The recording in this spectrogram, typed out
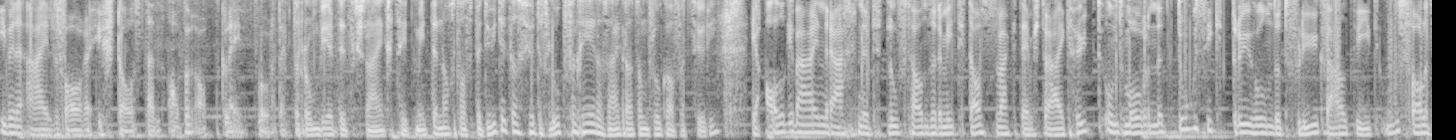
In einem Eilverfahren ist das dann aber abgelehnt worden. Darum wird jetzt gestreikt seit Mitternacht. Was bedeutet das für den Flugverkehr, also gerade am Flughafen Zürich? Ja, allgemein rechnet die Lufthansa damit, dass wegen dem Streik heute und morgen 1300 Flüge weltweit ausfallen.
